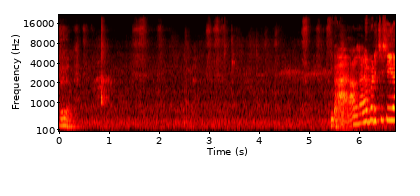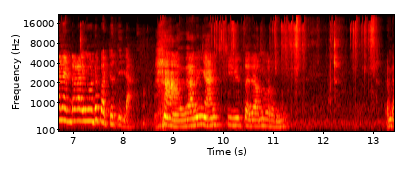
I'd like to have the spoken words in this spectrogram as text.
ഇത് കണ്ട. അങ്ങനെ പിടിച്ച് ചെയ്യാൻ എന്റെ കൈ കൊണ്ട് പറ്റത്തില്ല. അതാണ് ഞാൻ ചെയ്തു തരാന്ന് പറഞ്ഞത്. കണ്ട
